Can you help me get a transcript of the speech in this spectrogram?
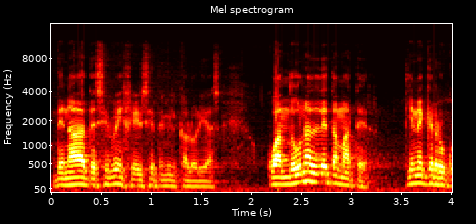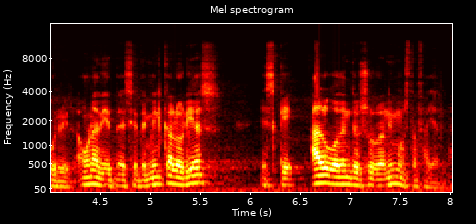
de nada te sirve ingerir 7.000 calorías. Cuando un atleta amateur tiene que recurrir a una dieta de 7.000 calorías, es que algo dentro de su organismo está fallando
